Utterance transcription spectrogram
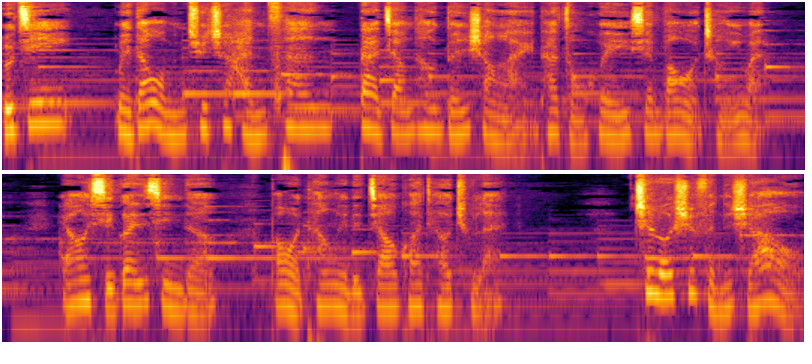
如今，每当我们去吃韩餐，大酱汤端上来，他总会先帮我盛一碗，然后习惯性的。把我汤里的椒瓜挑出来，吃螺蛳粉的时候，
